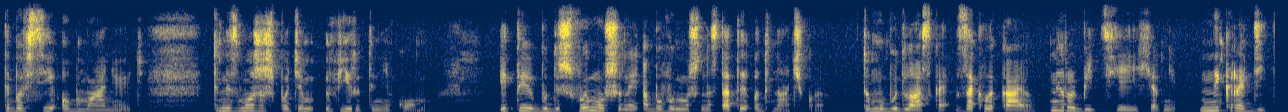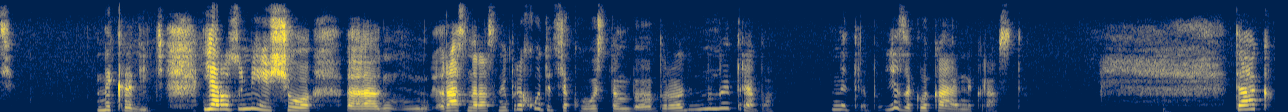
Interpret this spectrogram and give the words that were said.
Тебе всі обманюють. Ти не зможеш потім вірити нікому. І ти будеш вимушений або вимушена стати одиначкою. Тому, будь ласка, закликаю, не робіть цієї херні, не крадіть. Не крадіть. Я розумію, що е, раз на раз не приходиться когось там. е, Ну, не треба. Не треба. Я закликаю не красти. Так,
